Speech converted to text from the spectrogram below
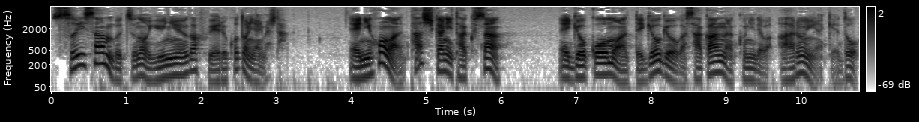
水産物の輸入が増えることになりました。え、日本は確かにたくさん、え、漁港もあって漁業が盛んな国ではあるんやけど、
